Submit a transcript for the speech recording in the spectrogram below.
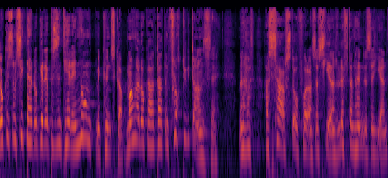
dere som sitter her, dere representerer enormt med kunnskap. Mange av dere har tatt en flott utdannelse. Men Hazar står foran, så sier han, så løfter han hendene og sier han,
